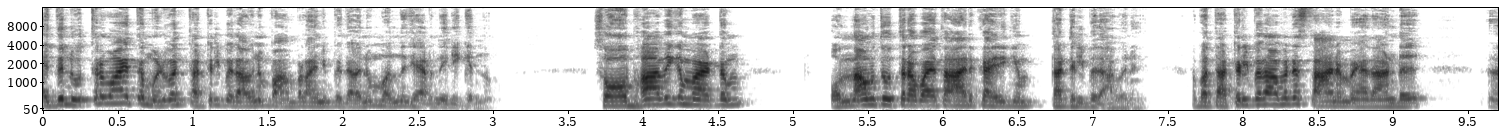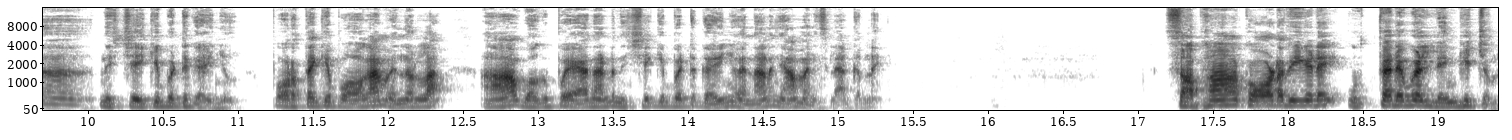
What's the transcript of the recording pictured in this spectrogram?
ഇതിൽ ഉത്തരവാദിത്തം മുഴുവൻ തട്ടിൽ പിതാവിനും പാമ്പളാനി പിതാവിനും വന്നു ചേർന്നിരിക്കുന്നു. സ്വാഭാവികമായിട്ടും ഒന്നാമത്തെ ഉത്തരവാദിത്തം ആർക്കായിരിക്കും? തട്ടിൽ പിതാവിന്. അപ്പോൾ തട്ടിൽ പിതാവിന്റെ സ്ഥാനം ഏതാണ്ട് നിശ്ചയിക്കപ്പെട്ട് കഴിഞ്ഞു. പുറത്തേക്ക് പോകാം എന്നുള്ള ആ വകുപ്പ് ഏതാണ്ട് നിശ്ചയിക്കപ്പെട്ട് കഴിഞ്ഞു എന്നാണ് ഞാൻ മനസ്സിലാക്കുന്നത് സഭാ കോടതിയുടെ ഉത്തരവുകൾ ലംഘിച്ചും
